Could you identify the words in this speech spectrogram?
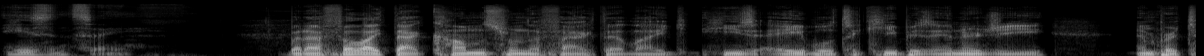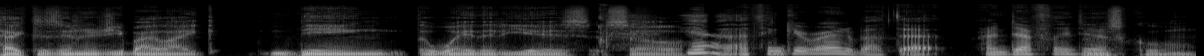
He's insane. But I feel like that comes from the fact that like he's able to keep his energy and protect his energy by like being the way that he is. So Yeah, I think you're right about that. I definitely do. That's cool.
